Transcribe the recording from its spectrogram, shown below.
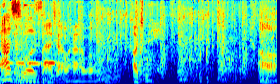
Hasło zadziałało. Chodźmy. O.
